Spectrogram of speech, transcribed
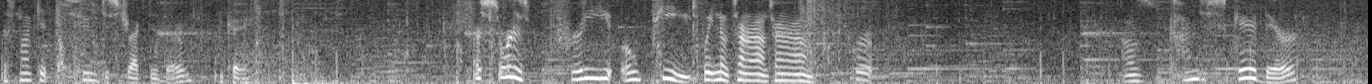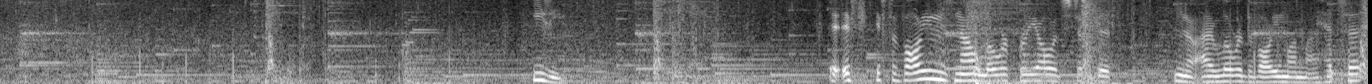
let's not get too distracted though. Okay. Our sword is pretty OP. Wait, no, turn around, turn around. I was kind of scared there. Easy. If if the volume is now lower for y'all, it's just that, you know, I lowered the volume on my headset.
